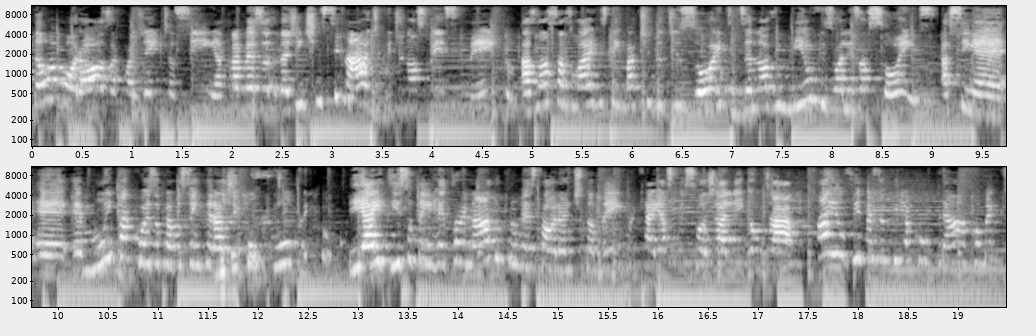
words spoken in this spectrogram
tão amorosa com a gente, assim, através da gente ensinar, dividir nosso conhecimento. As nossas lives têm batido 18, 19 mil visualizações. Assim, é, é, é muita coisa para você interagir com o público. E aí isso tem retornado para o restaurante também, porque aí as pessoas já ligam, já. Ah, eu vi, mas eu queria comprar, como é que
